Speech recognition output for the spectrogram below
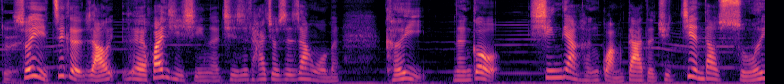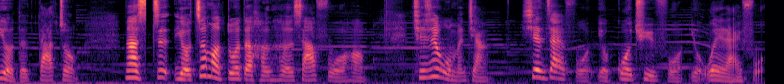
对，所以这个饶呃欢喜行呢，其实它就是让我们可以。能够心量很广大的去见到所有的大众，那这有这么多的恒河沙佛哈，其实我们讲现在佛有过去佛有未来佛，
